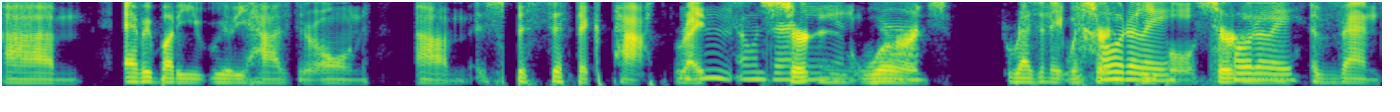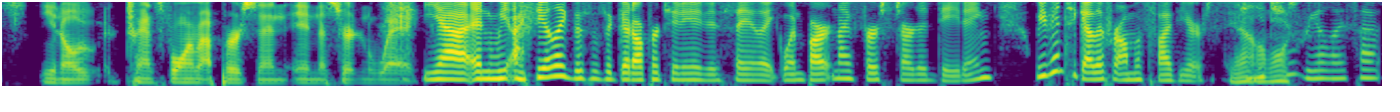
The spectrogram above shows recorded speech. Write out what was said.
um, everybody really has their own um, specific path, right? Mhm, own certain and- yeah. words resonate with certain people, certain totally. events, you know, transform a person in a certain way. Yeah, and we I feel like this is a good opportunity to say like when Bart and I first started dating, we've been together for almost 5 years. Yeah, Did almost. you realize that?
